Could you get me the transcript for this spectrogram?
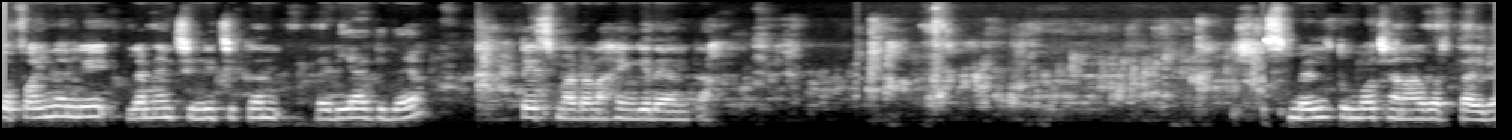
So finally lemon chilli chicken ರೆಡಿಯಾಗಿದೆ ಟೇಸ್ಟ್ ಮಾಡೋಣ, ಹೆಂಗಿದೆ ಅಂತ. ಸ್ಮೆಲ್ ತುಂಬ ಚೆನ್ನಾಗಿ ಬರ್ತಾ ಇದೆ.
